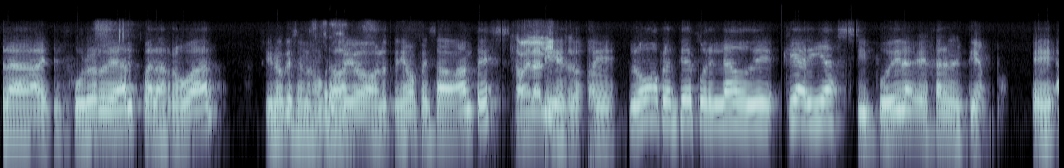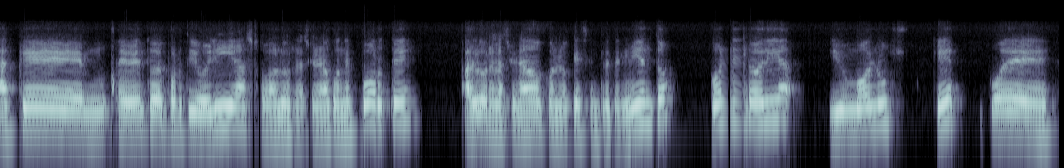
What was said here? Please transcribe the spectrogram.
para el furor de Ark para robar, sino que se nos ocurrió, lo teníamos pensado antes. Estaba en la lista. lo, eh, lo vamos a plantear por el lado de qué harías si pudieras viajar en el tiempo. Eh, ¿A qué mm, evento deportivo irías o algo relacionado con deporte? Algo relacionado con lo que es entretenimiento, con historia y un bonus que puede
